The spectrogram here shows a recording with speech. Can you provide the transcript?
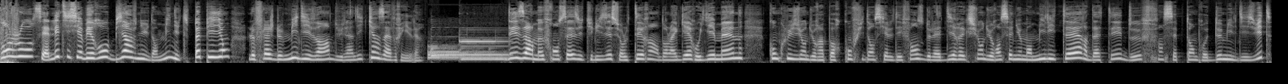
Bonjour, c'est Laetitia Béraud, bienvenue dans Minute Papillon, le flash de midi 20 du lundi 15 avril. Des armes françaises utilisées sur le terrain dans la guerre au Yémen. Conclusion du rapport confidentiel défense de la direction du renseignement militaire daté de fin septembre 2018.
